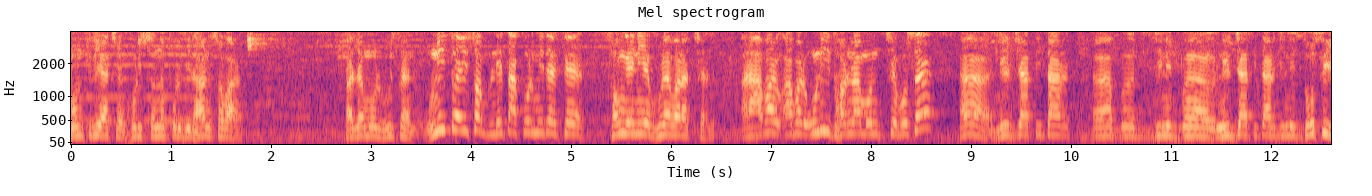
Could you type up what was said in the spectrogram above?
মন্ত্রী আছেন হরিশ্চন্দ্রপুর বিধানসভার তাজামুল হুসেন, উনি তো এইসব নেতা কর্মীদেরকে সঙ্গে নিয়ে ঘুরে বেড়াচ্ছেন। আর আবার আবার উনি ধর্ণা মঞ্চে বসে হ্যাঁ নির্যাতিতার যিনি নির্যাতিতার যিনি দোষী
